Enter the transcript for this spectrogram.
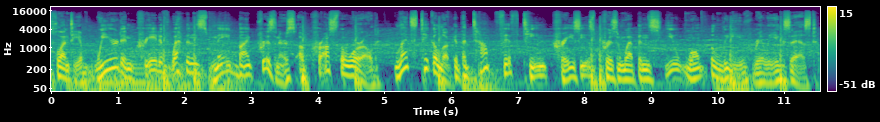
plenty of weird and creative weapons made by prisoners across the world, Let's take a look at the top 15 craziest prison weapons you won't believe really exist.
